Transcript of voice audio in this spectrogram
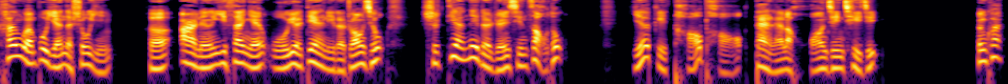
看管不严的收银和二零一三年五月店里的装修，使店内的人心躁动。也给逃跑带来了黄金契机。很快，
